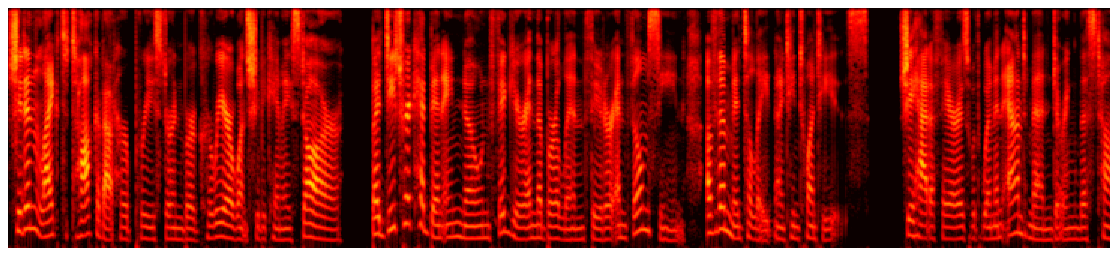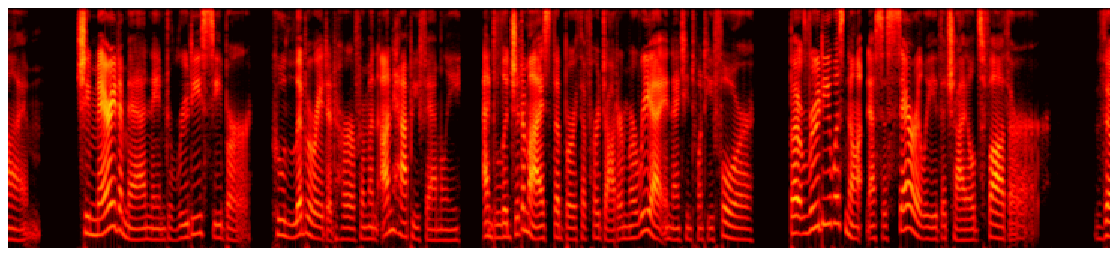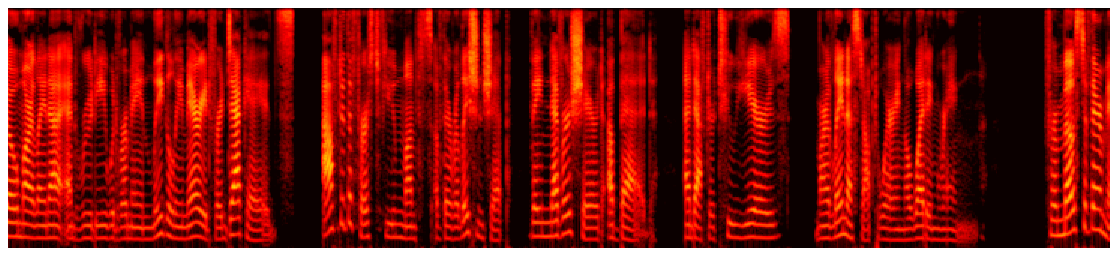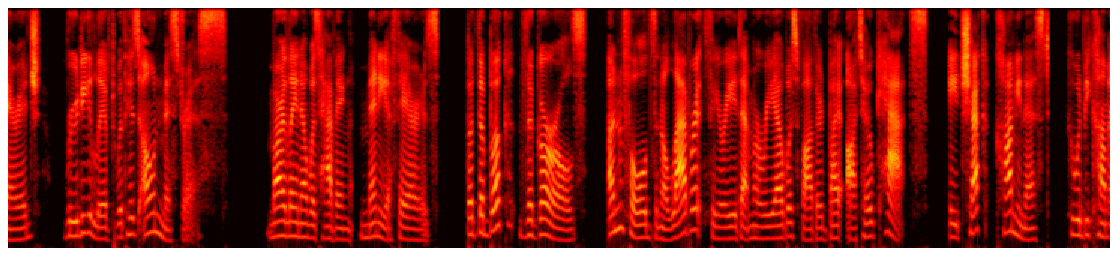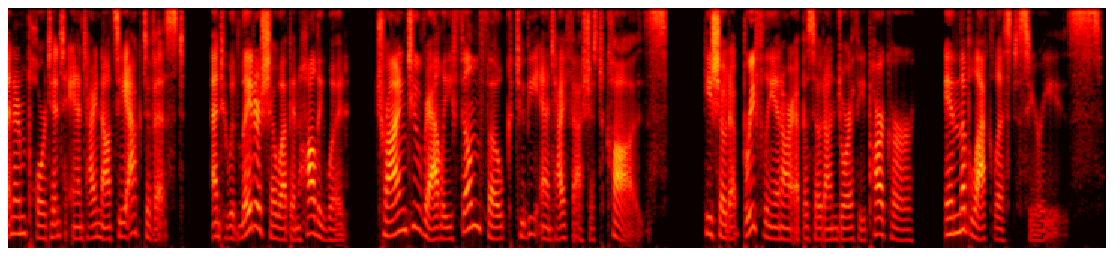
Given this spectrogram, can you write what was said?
She didn't like to talk about her pre Sternberg career once she became a star, but Dietrich had been a known figure in the Berlin theater and film scene of the mid to late 1920s. She had affairs with women and men during this time. She married a man named Rudi Sieber, who liberated her from an unhappy family and legitimized the birth of her daughter Maria in 1924. But Rudi was not necessarily the child's father. Though Marlene and Rudi would remain legally married for decades, after the first few months of their relationship, they never shared a bed, and after two years, Marlene stopped wearing a wedding ring. For most of their marriage, Rudi lived with his own mistress. Marlene was having many affairs, but the book The Girls unfolds an elaborate theory that Maria was fathered by Otto Katz, a Czech communist who would become an important anti Nazi activist, and who would later show up in Hollywood, trying to rally film folk to the anti fascist cause. He showed up briefly in our episode on Dorothy Parker in the Blacklist series.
